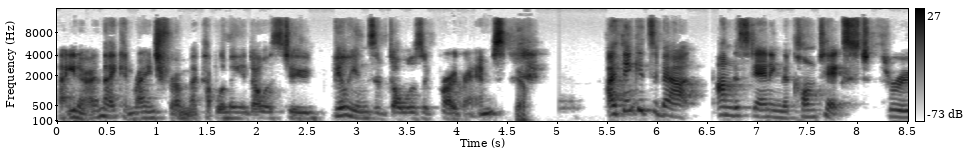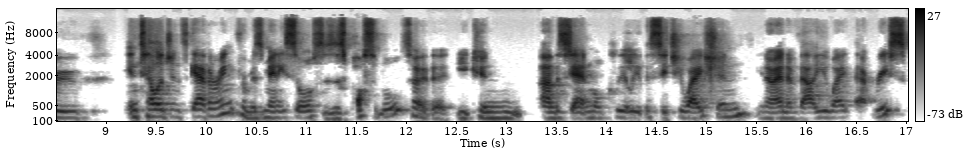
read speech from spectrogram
uh, you know, and they can range from a couple of million dollars to billions of dollars of programs. Yep. I think it's about understanding the context through intelligence gathering from as many sources as possible so that you can understand more clearly the situation, you know, and evaluate that risk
